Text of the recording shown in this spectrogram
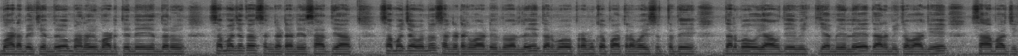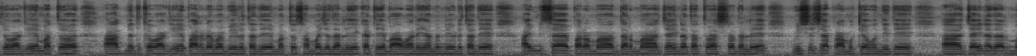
ಮಾಡಬೇಕೆಂದು ಮನವಿ ಮಾಡುತ್ತೇನೆ ಎಂದರು. ಸಮಾಜದ ಸಂಘಟನೆ ಸಾಧ್ಯ. ಸಮಾಜವನ್ನು ಸಂಘಟನೆಗೊಳಿಸುವಲ್ಲಿ ಧರ್ಮವು ಪ್ರಮುಖ ಪಾತ್ರ ವಹಿಸುತ್ತದೆ. ಧರ್ಮವು ಯಾವುದೇ ವ್ಯಕ್ತಿಯ ಮೇಲೆ ಧಾರ್ಮಿಕವಾಗಿ, ಸಾಮಾಜಿಕವಾಗಿ ಮತ್ತು ಆಧ್ಯಾತ್ಮಿಕವಾಗಿ ಪರಿಣಾಮ ಬೀರುತ್ತದೆ ಮತ್ತು ಸಮಾಜದಲ್ಲಿ ಏಕತೆಯ ಭಾವನೆಯನ್ನು ನೀಡುತ್ತದೆ. ಅಹಿಂಸೆ, ಪರಮ ಧರ್ಮ, ಜೈನ ತತ್ವಶಾಸ್ತ್ರದಲ್ಲಿ ವಿಶೇಷ ಪ್ರಾಮುಖ್ಯ ಹೊಂದಿದೆ. ಜೈನ ಧರ್ಮ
